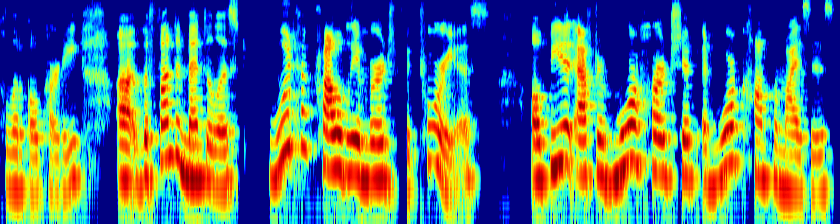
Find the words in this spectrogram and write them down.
political party, uh, the fundamentalist would have probably emerged victorious, albeit after more hardship and more compromises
